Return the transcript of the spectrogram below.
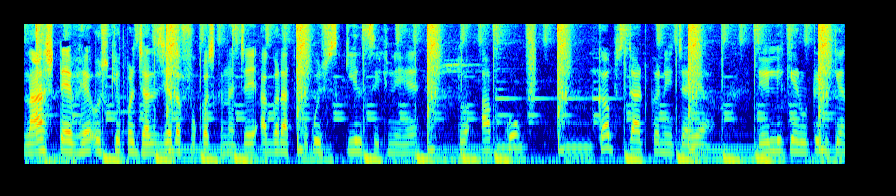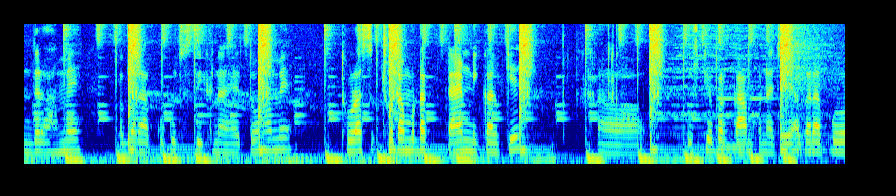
लास्ट स्टेप है उसके ऊपर ज़्यादा से ज़्यादा फोकस करना चाहिए। अगर आपको कुछ स्किल सीखनी है तो आपको कब स्टार्ट करनी चाहिए? डेली के रूटीन के अंदर हमें अगर आपको कुछ सीखना है तो हमें थोड़ा सा छोटा मोटा टाइम निकाल के आ, उसके ऊपर काम करना चाहिए। अगर आपको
